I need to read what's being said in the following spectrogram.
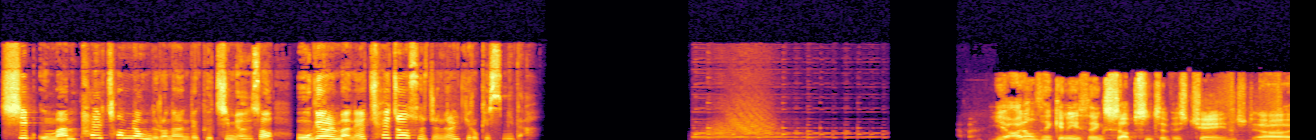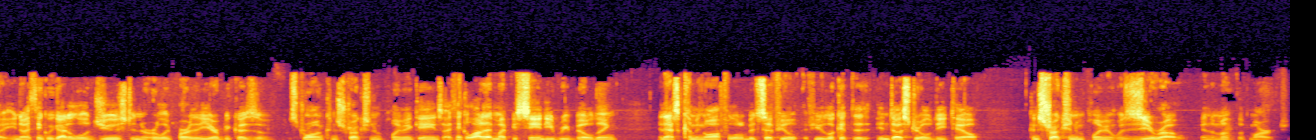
15만 8천 명 늘어나는데 그치면서 5개월 만에 최저 수준을 기록했습니다. Yeah, I don't think anything substantive has changed. Uh, you know, I think we got a little juiced in the early part of the year because of strong construction employment gains. I think a lot of that might be Sandy rebuilding, and that's coming off a little bit. So if you if you look at the industrial detail, construction employment was zero in the month of March.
